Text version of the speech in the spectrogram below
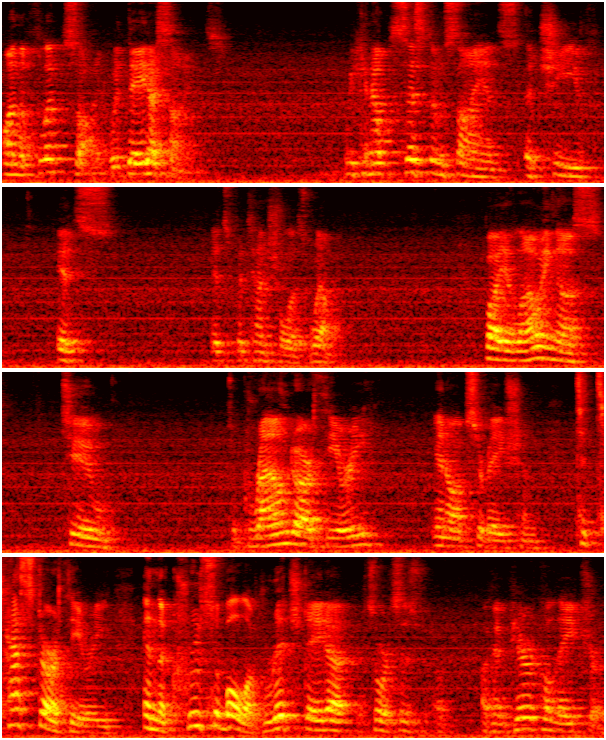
on the flip side, with data science, we can help system science achieve its, its potential as well by allowing us to, to ground our theory in observation, to test our theory in the crucible of rich data sources of, of empirical nature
